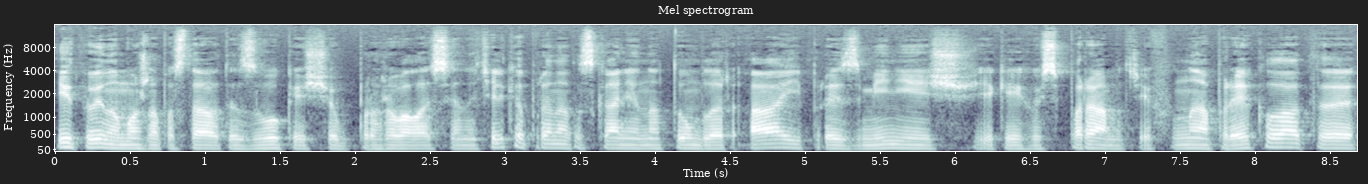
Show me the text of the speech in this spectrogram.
І відповідно можна поставити звуки, щоб програвалося не тільки при натисканні на тумблер, а й при зміні якихось параметрів. Наприклад, е,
